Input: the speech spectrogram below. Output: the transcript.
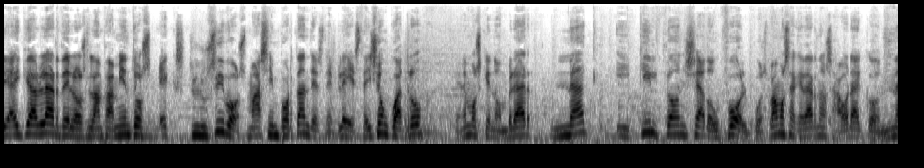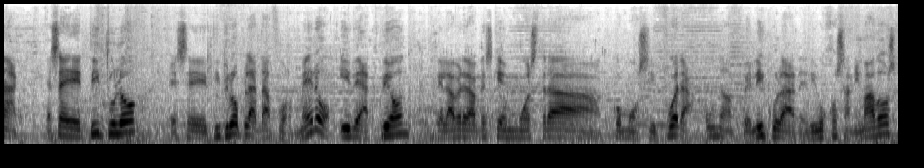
Si hay que hablar de los lanzamientos exclusivos más importantes de PlayStation 4, tenemos que nombrar Knack y Killzone Shadowfall. Pues vamos a quedarnos ahora con Knack, ese título, ese título plataformero y de acción que la verdad es que muestra como si fuera una película de dibujos animados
